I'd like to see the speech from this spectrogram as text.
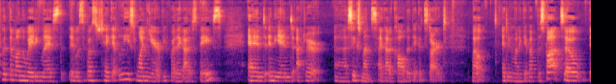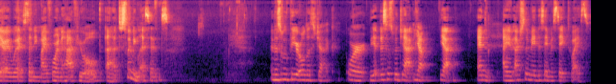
put them on the waiting list. It was supposed to take at least one year before they got a space. And in the end, after uh, six months, I got a call that they could start. Well, I didn't want to give up the spot, so there I was sending my four and a half year old uh, to swimming lessons. and this was with your oldest Jack, or Yeah, this was with Jack. yeah. Yeah. And I actually made the same mistake twice.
